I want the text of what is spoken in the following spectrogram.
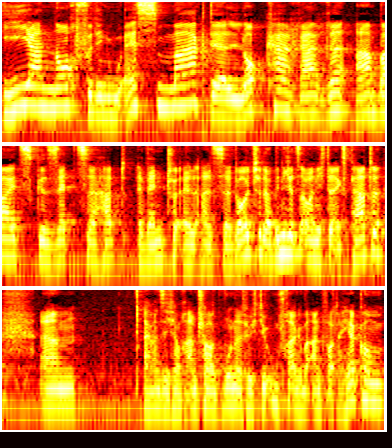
eher noch für den US-Markt, der lockerere Arbeitsgesetze hat, eventuell als der deutsche. Da bin ich jetzt aber nicht der Experte. Ähm, wenn man sich auch anschaut, wo natürlich die Umfragebeantworter herkommen,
